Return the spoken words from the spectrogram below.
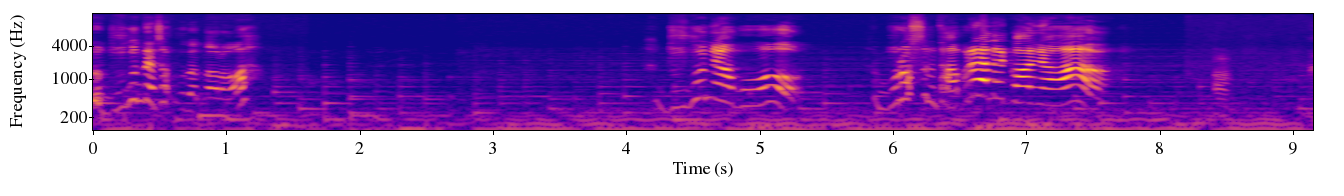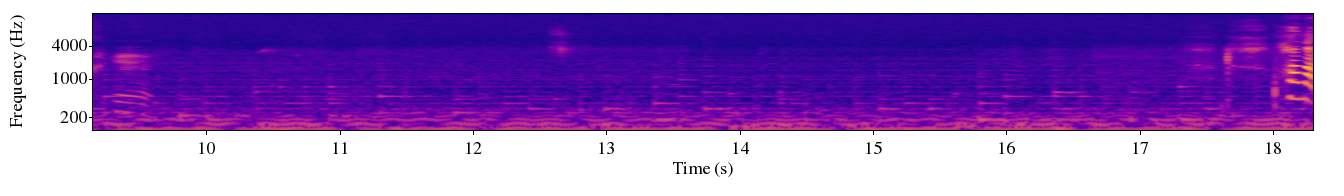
너 누군데 자꾸 나 따라와? 누구냐고? 물었으면 답을 해야 될 거 아니야. 아, 그게... 하나.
